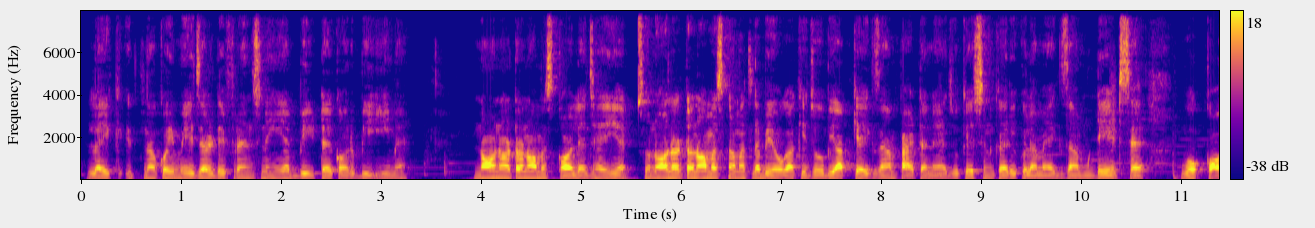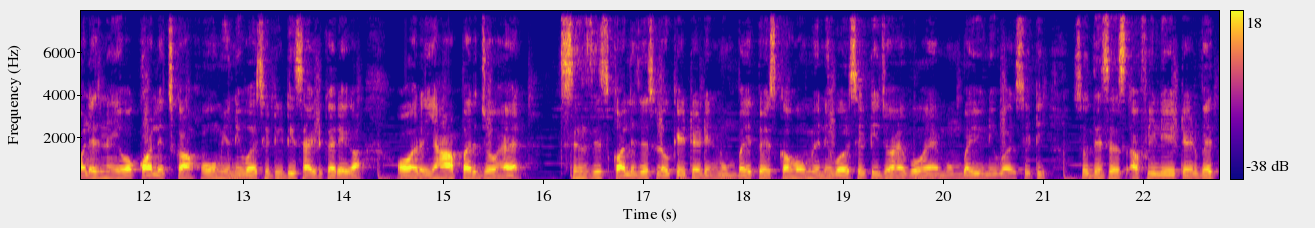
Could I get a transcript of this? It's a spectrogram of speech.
लाइक इतना कोई मेजर डिफरेंस नहीं है बीटेक और बीई e में। नॉन ऑटोनॉमस कॉलेज है ये। सो नॉन ऑटोनॉमस का मतलब ये होगा कि जो भी आपके एग्ज़ाम पैटर्न है एजुकेशन करिकुलम है एग्ज़ाम डेट्स है, वो कॉलेज नहीं, वो कॉलेज का होम यूनिवर्सिटी डिसाइड करेगा। और यहाँ पर जो है since this college is located in Mumbai तो इसका होम यूनिवर्सिटी जो है, वो है Mumbai university so this is affiliated with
